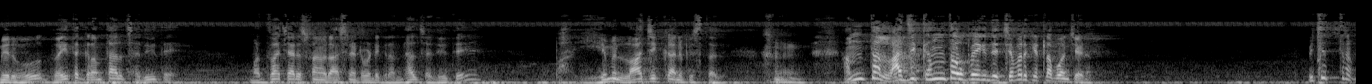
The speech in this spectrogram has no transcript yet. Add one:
మీరు ద్వైత గ్రంథాలు చదివితే మధ్వాచార్య స్వామి రాసినటువంటి గ్రంథాలు చదివితే బా, ఏమి లాజిక్ అనిపిస్తుంది. అంత లాజిక్ అంతా ఉపయోగించే చివరికి ఎట్లా భోంచేయడం? విచిత్రం.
